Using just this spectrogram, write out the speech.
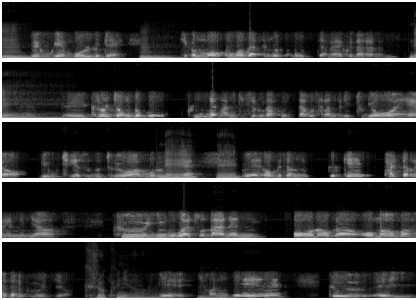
음. 외국에 모르게 음. 지금 뭐 구글 같은 것도 못 있잖아요 그 나라는 네. 에, 그럴 정도고 굉장한 기술을 갖고 있다고 사람들이 두려워해요 미국 측에서도 두려워하고 모르는데 네. 네. 왜 거기선 그렇게 발달을 했느냐 그 인구가 쏟아낸 언어가 어마어마하다 그거죠 그렇군요. 이게 음. 현재의 그 에이,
